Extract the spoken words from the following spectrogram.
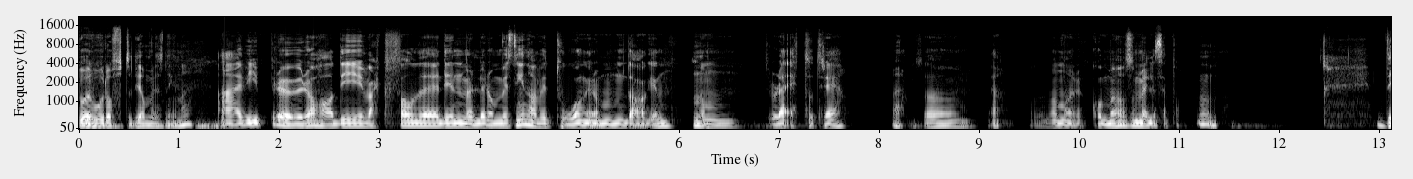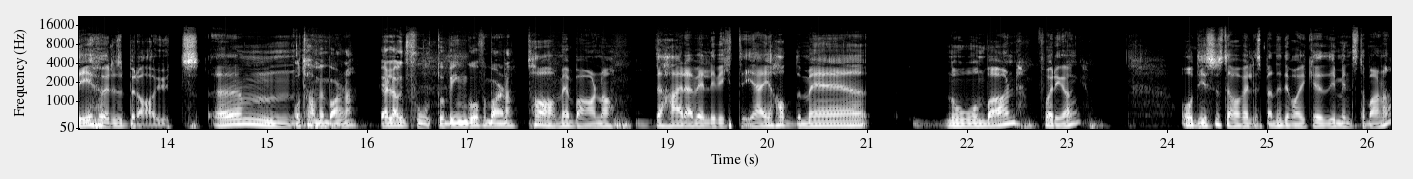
går hvor ofte, de omvisningene? Nei, vi prøver å ha de, i hvert fall eh, din Møller-omvisningen har vi to ganger om dagen. Sånn, tror det er ett og tre. Ja. Så ja, man må komme og så melde seg på. Det høres bra ut. Um, Og ta med barna. Vi har lagd fotobingo for barna. ta med barna. Det her er veldig viktig. Jeg hadde med noen barn forrige gang. Og de syntes det var veldig spennende. De var ikke de minste barna,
